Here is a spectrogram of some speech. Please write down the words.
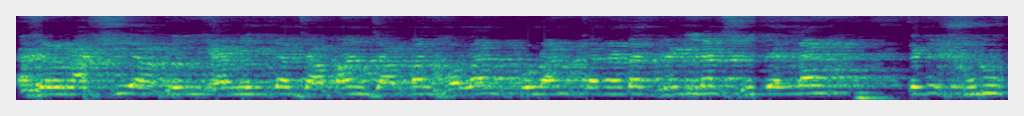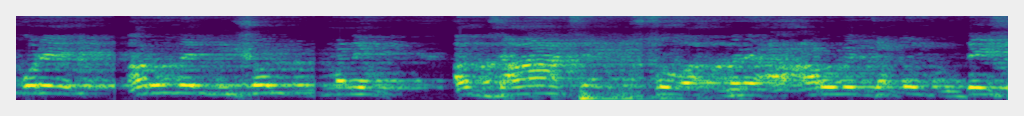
এখন Russia, America- America, Japan, German, Holland, Poland, Canada, Greenland, Switzerland থেকে শুরু করে আরবের মিশন মানে যা আছে মানে আরবের যত দেশ,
